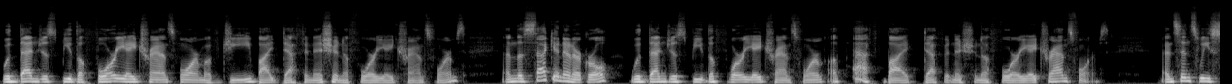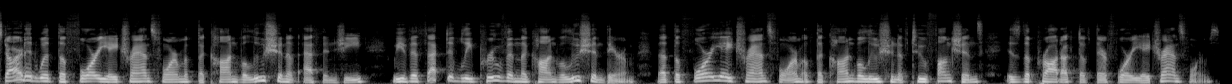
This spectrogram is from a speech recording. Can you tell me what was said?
would then just be the Fourier transform of g by definition of Fourier transforms, and the second integral would then just be the Fourier transform of f by definition of Fourier transforms. And since we started with the Fourier transform of the convolution of f and g, we've effectively proven the convolution theorem that the Fourier transform of the convolution of two functions is the product of their Fourier transforms.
